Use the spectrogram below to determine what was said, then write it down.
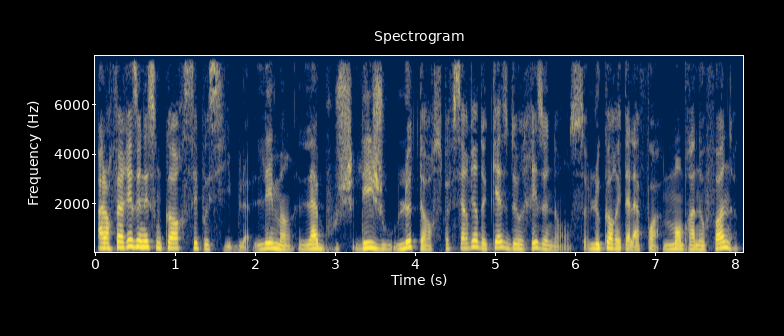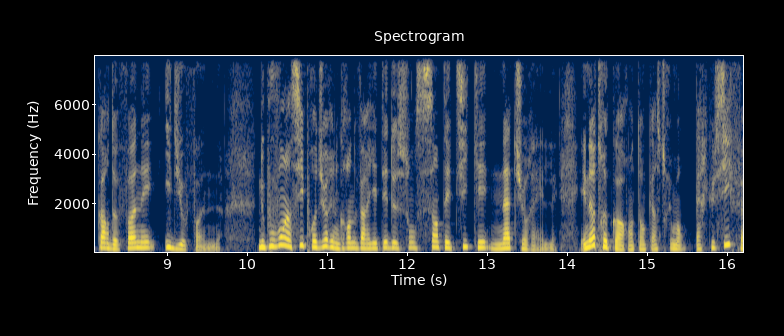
Alors faire résonner son corps, c'est possible. Les mains, la bouche, les joues, le torse peuvent servir de caisse de résonance. Le corps est à la fois membranophone, cordophone et idiophone. Nous pouvons ainsi produire une grande variété de sons synthétiques et naturels. Et notre corps, en tant qu'instrument percussif,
